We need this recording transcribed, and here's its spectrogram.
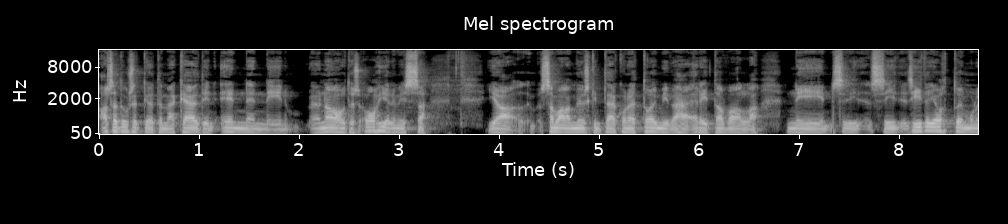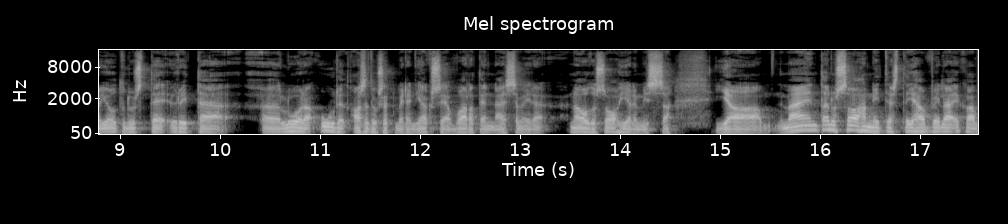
asetukset, joita mä käytin ennen niin nauhoitusohjelmissa, ja samalla myöskin tämä kone toimii vähän eri tavalla, niin siitä johtuen mun on joutunut sitten yrittää luoda uudet asetukset meidän jaksoja varten näissä meidän nauhoitusohjelmissa, ja mä en tainnut saada niitä sitten ihan vielä eka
